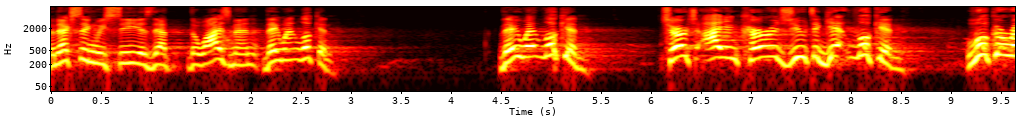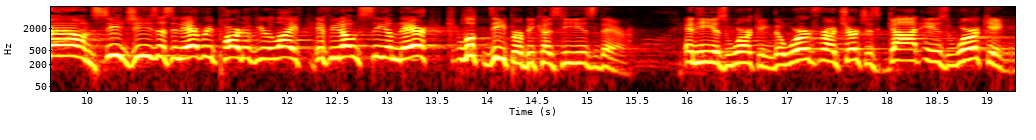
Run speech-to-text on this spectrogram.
The next thing we see is that the wise men, they went looking. They went looking. Church, I encourage you to get looking. Look around. See Jesus in every part of your life. If you don't see him there, look deeper because he is there and He is working. The word for our church is God is working,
